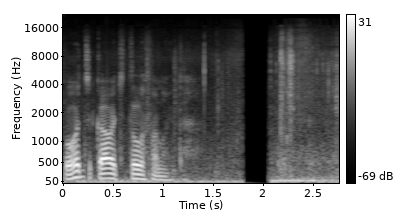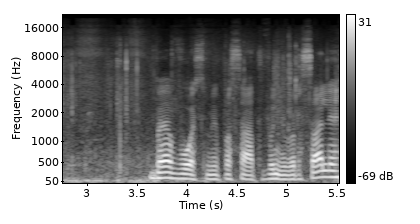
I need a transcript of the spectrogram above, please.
Кого цікавить, телефонуйте. Б8 Passat в універсалі.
